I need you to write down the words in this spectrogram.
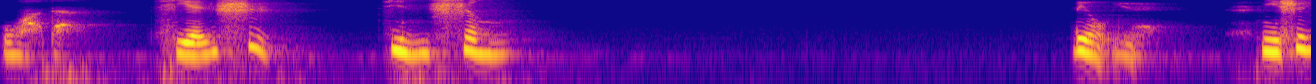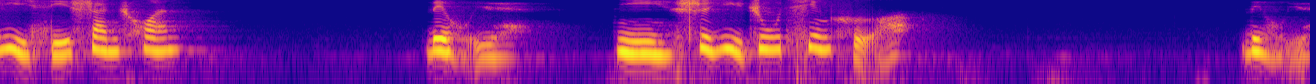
我的前世今生。六月，你是一袭山川；六月，你是一株清荷；六月，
